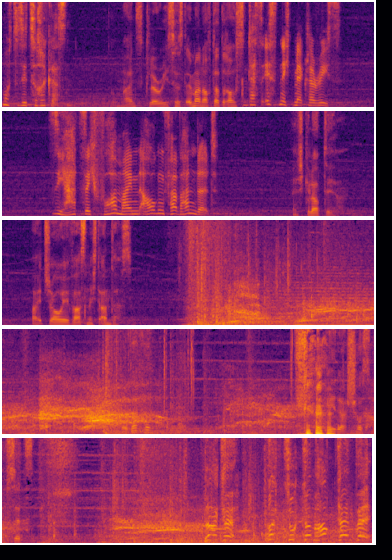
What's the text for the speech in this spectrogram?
Musste sie zurücklassen. Du meinst, Clarice ist immer noch da draußen? Das ist nicht mehr Clarice. Sie hat sich vor meinen Augen verwandelt. Ich glaub dir. Bei Joey war es nicht anders. Eine Waffe? Jeder Schuss muss sitzen. Leute! Rückzug zum Haupttempel!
